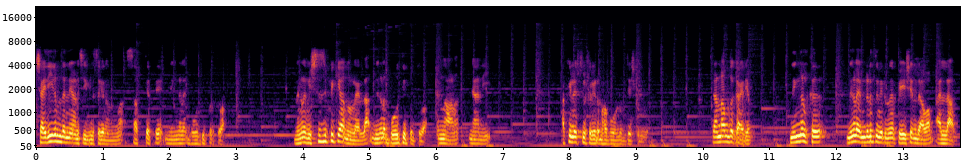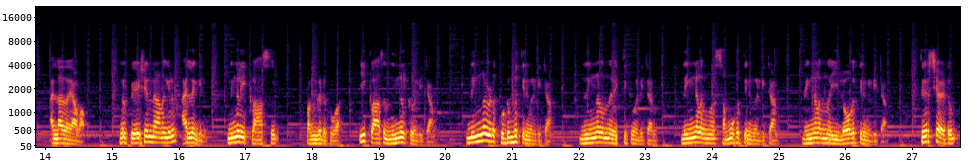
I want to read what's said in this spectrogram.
ശരീരം തന്നെയാണ് ചികിത്സകൻ എന്ന സത്യത്തെ നിങ്ങളെ ബോധ്യപ്പെടുത്തുക. നിങ്ങളെ വിശ്വസിപ്പിക്കുക എന്നുള്ളതല്ല നിങ്ങളെ ബോധ്യപ്പെടുത്തുക എന്നാണ് ഞാൻ ഈ അക്യുലേഷൻ ഫ്രീഡം ഹബ് കൊണ്ട് ഉദ്ദേശിക്കുന്നത്. രണ്ടാമത്തെ കാര്യം നിങ്ങൾക്ക് നിങ്ങൾ എന്റെ അടുത്ത് വരുന്ന പേഷ്യന്റ് ആവാം അല്ല അല്ലാതെ ആവാം നിങ്ങൾ പേഷ്യന്റ് ആണെങ്കിലും അല്ലെങ്കിലും നിങ്ങൾ ഈ ക്ലാസ് പങ്കെടുക്കുക. ഈ ക്ലാസ് നിങ്ങൾക്ക് വേണ്ടിയിട്ടാണ്. നിങ്ങളുടെ കുടുംബത്തിന് വേണ്ടിയിട്ടാണ്. നിങ്ങളെന്ന വ്യക്തിക്ക് വേണ്ടിയിട്ടാണ്. നിങ്ങളെന്ന സമൂഹത്തിന് വേണ്ടിയിട്ടാണ്. നിങ്ങളെന്ന ഈ ലോകത്തിന് വേണ്ടിയിട്ടാണ്. തീർച്ചയായിട്ടും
